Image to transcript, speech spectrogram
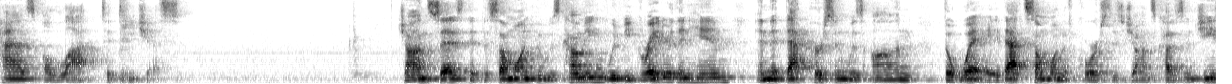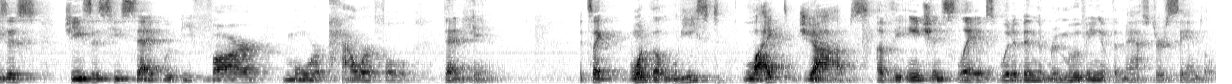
has a lot to teach us. John says that the someone who was coming would be greater than him and that that person was on the way. That someone, of course, is John's cousin Jesus. Jesus, he said, would be far more powerful than him. It's like one of the least liked jobs of the ancient slaves would have been the removing of the master's sandal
